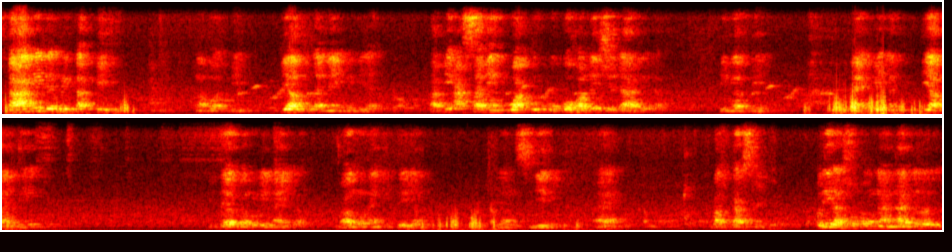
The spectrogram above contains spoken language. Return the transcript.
Sekarang ni dia peringkat B. Nak buat B. Dia pun tak naik lagi dah. Tapi asal yang kuat tu kukuh foundation dah ada dah. Tinggal B. Naik B nanti tiang nanti kita akan boleh naik lah. Bangunan kita yang yang sendiri. Eh? Bakas kita. Berilah sokongan ada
